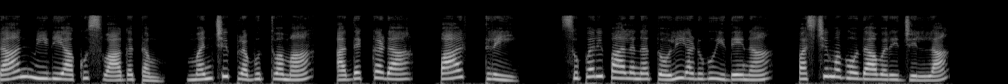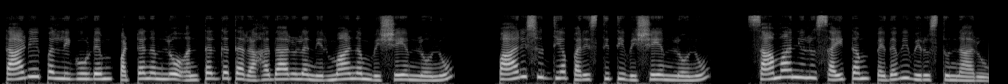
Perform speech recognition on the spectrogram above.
డాన్ మీడియాకు స్వాగతం. మంచి ప్రభుత్వమా? అదెక్కడా? Part three. సుపరిపాలన తొలి అడుగు ఇదేనా? పశ్చిమ గోదావరి జిల్లా తాడేపల్లిగూడెం పట్టణంలో అంతర్గత రహదారుల నిర్మాణం విషయంలోనూ పారిశుద్ధ్య పరిస్థితి విషయంలోనూ సామాన్యులు సైతం పెదవి విరుస్తున్నారు.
